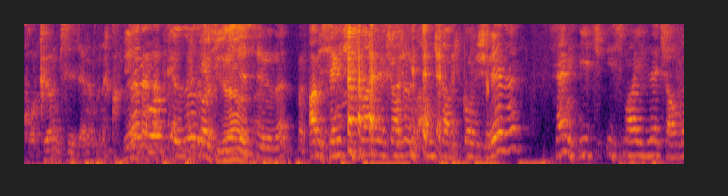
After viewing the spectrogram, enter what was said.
korkuyorum sizden amına koyayım. Ya korkuyorsun Ne oğlum. korkuyorsun oğlum? seni lan. Abi sen hiç İsmail'le çaldın mı? Amcık amcık konuşuyor. Ne lan? Sen hiç İsmail'le çaldın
